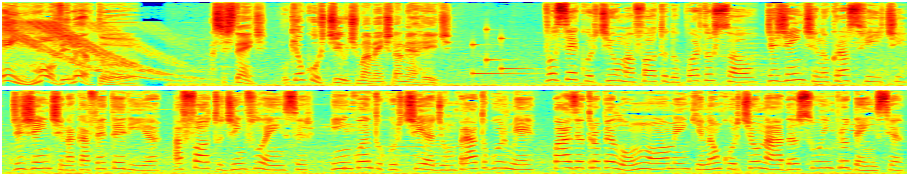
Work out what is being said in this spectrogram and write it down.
em movimento. Assistente, o que eu curti ultimamente na minha rede? Você curtiu uma foto do pôr do sol, de gente no crossfit, de gente na cafeteria, a foto de influencer, e enquanto curtia de um prato gourmet, quase atropelou um homem que não curtiu nada sua imprudência.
